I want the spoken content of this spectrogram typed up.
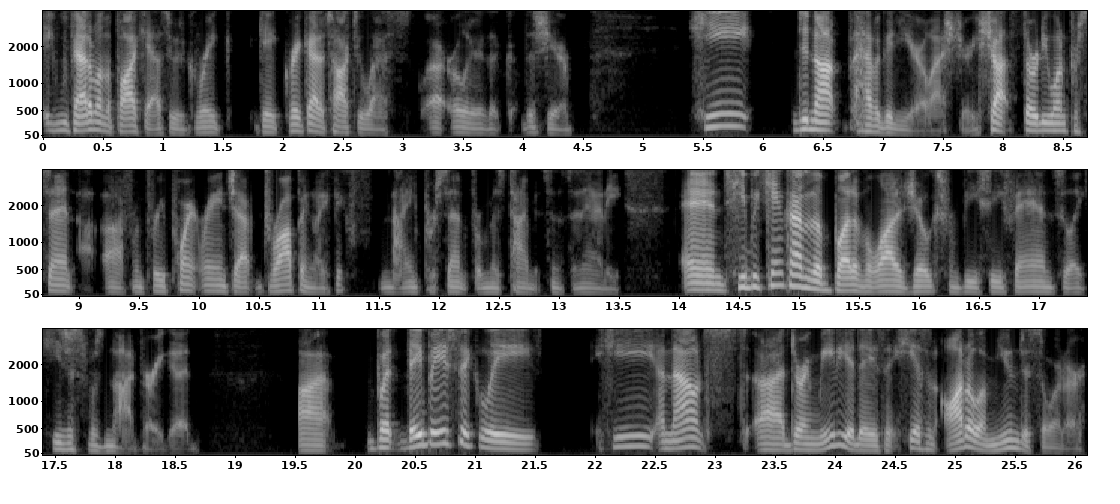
we've had him on the podcast. He was great, great, great guy to talk to last uh, earlier the, this year. He did not have a good year last year. He shot 31% uh, from three point range, dropping, I think, 9% from his time at Cincinnati. And he became kind of the butt of a lot of jokes from BC fans. Like he just was not very good. Uh, but they basically, he announced uh, during media days that he has an autoimmune disorder.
